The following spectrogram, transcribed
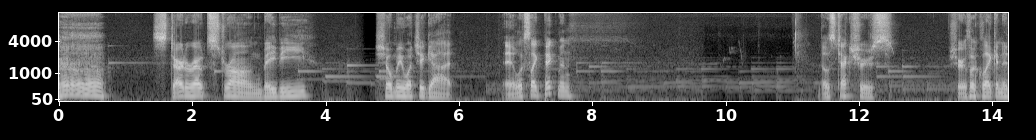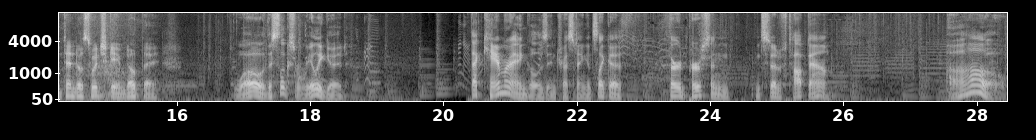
Start her out strong, baby. Show me what you got. It looks like Pikmin. Those textures sure look like a Nintendo Switch game, don't they? Whoa, this looks really good. That camera angle is interesting. It's like a third person instead of top down. Oh.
